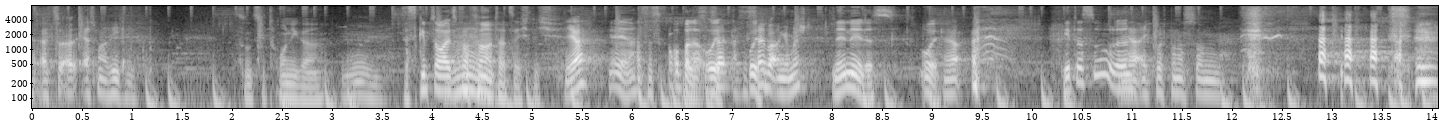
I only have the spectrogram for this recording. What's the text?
du, also erstmal riechen. so ein zitroniger. Das gibt's auch als Parfum tatsächlich. Ja? Ja, ja. Hast du es Hoppala, hast ui, du es- hast du es selber angemischt? Nee, nee, das. Ui. Ja. Geht das so, oder? Ja, ich bräuchte noch so ein.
